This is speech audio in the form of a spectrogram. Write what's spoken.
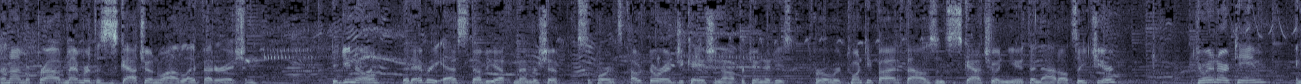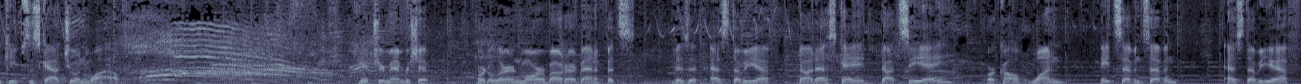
and I'm a proud member of the Saskatchewan Wildlife Federation. Did you know that every SWF membership supports outdoor education opportunities for over 25,000 Saskatchewan youth and adults each year? Join our team and keep Saskatchewan wild. To get your membership or to learn more about our benefits, visit swf.sk.ca or call 1 877 SWF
